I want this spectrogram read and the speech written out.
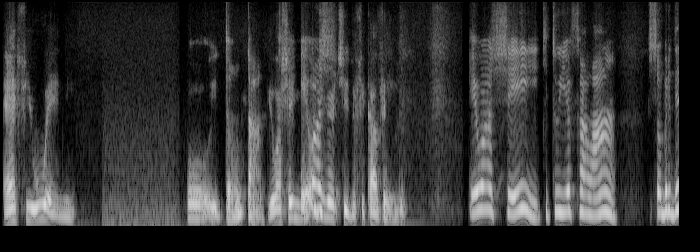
F-U-N. Pô, então tá. Eu achei muito Eu divertido ficar vendo. Eu achei que tu ia falar sobre The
